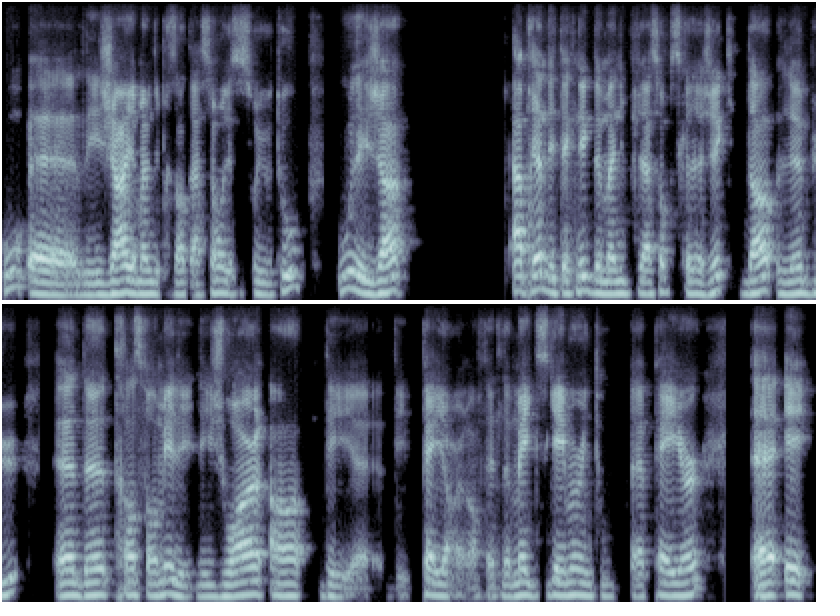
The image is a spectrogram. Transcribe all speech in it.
où les gens, il y a même des présentations sur YouTube, où les gens apprennent des techniques de manipulation psychologique dans le but euh, de transformer les, les joueurs en des, euh, des payeurs, en fait, le makes gamer into a payer. Euh, et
